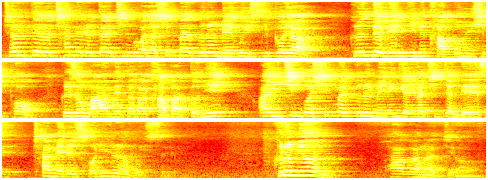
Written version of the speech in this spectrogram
절대로 참외를 딸 친구가 아니라 신발끈을 메고 있을 거야. 그런데 왠지는 가고는 싶어. 그래서 마음에 따라 가봤더니 아 이 친구가 신발끈을 매는 게 아니라 진짜 내 참외를 서리를 하고 있어요. 그러면 화가 나죠.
